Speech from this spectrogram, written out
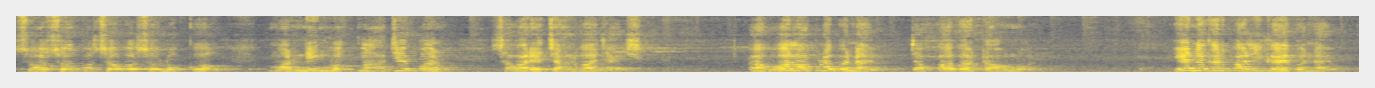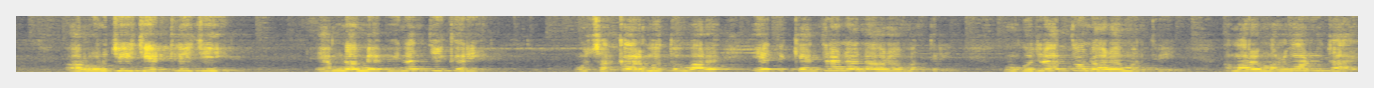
સો સો બસો બસો લોકો મોર્નિંગ વોકમાં આજે પણ સવારે ચાલવા જાય છે. આ હોલ આપણે બનાવ્યો, ચંપાબા ટાઉન હોલ એ નગરપાલિકાએ બનાવ્યો. અરુણજી જેટલીજી, એમને મેં વિનંતી કરી. હું સરકારમાં તો મારે એ કેન્દ્રના નાણામંત્રી હું ગુજરાતનો નાણામંત્રી અમારે મળવાનું થાય.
